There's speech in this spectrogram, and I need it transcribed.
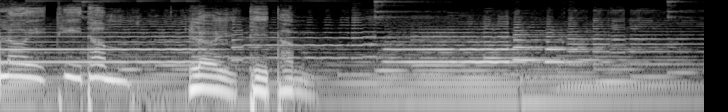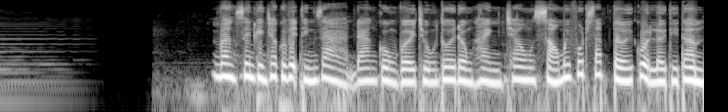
lời thì thầm. Lời thì thầm. Vâng, xin kính chào quý vị thính giả đang cùng với chúng tôi đồng hành trong 60 phút sắp tới của Lời Thì Thầm.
